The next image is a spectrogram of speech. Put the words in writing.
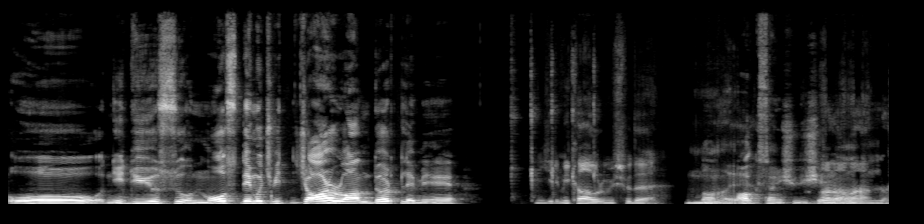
Oo, ne diyorsun? Most damage with Jarvan 4 ile mi? 20k vurmuş bir de. Lan bak sen şu işe Aman ya. aman.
